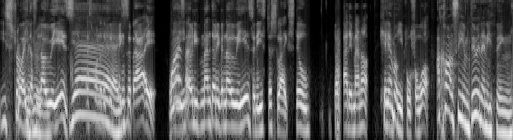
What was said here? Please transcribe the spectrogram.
He's Well, struggling. he doesn't really. know who he is. Yeah, that's one of the good things about it. Why is that? don't even man don't even know who he is, and he's just like still badding man up, killing Yeah, people for what? I can't see him doing anything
